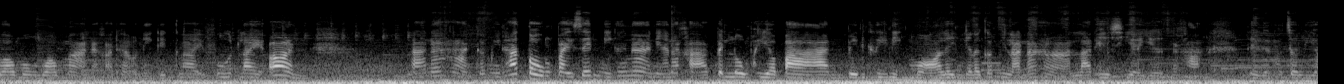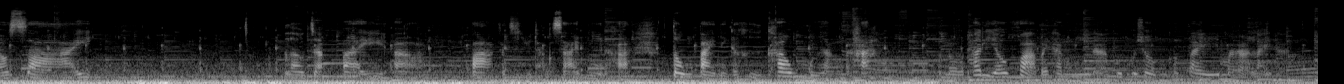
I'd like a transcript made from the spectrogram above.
วอลมงวอลมาร์นะคะ แถวนี้ใกล้ๆฟู้ดไลออนร้านอาหารก็มีถ้าตรงไปเส้นนี้ข้างหน้านี้นะคะ เป็นโรงพยาบาล เป็นคลินิกหมออะไรอย่างเงี้ยแล้วก็มีร้านอาหารร้านเอเชียเยอะนะคะ เดี๋ยวเราจะเลี้ยวซ้าย เราจะไปอ่า ปาก็จะอยู่ทางซ้ายมือนะคะ ตรงไปนี่ก็คือเข้าเมืองนะคะเราถ้าเลี้ยวขวาไปทางนี้นะคุณผู้ชมก็ไปมหาลัยนะไป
